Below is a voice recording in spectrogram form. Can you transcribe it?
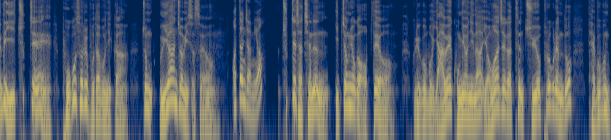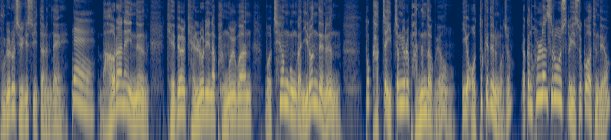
근데 이 축제 보고서를 보다 보니까 좀 의아한 점이 있었어요. 어떤 점이요? 축제 자체는 입장료가 없대요. 그리고 뭐 야외 공연이나 영화제 같은 주요 프로그램도 대부분 무료로 즐길 수 있다는데 네. 마을 안에 있는 개별 갤러리나 박물관, 뭐 체험 공간 이런 데는 또 각자 입장료를 받는다고요. 이게 어떻게 되는 거죠? 약간 혼란스러울 수도 있을 것 같은데요.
